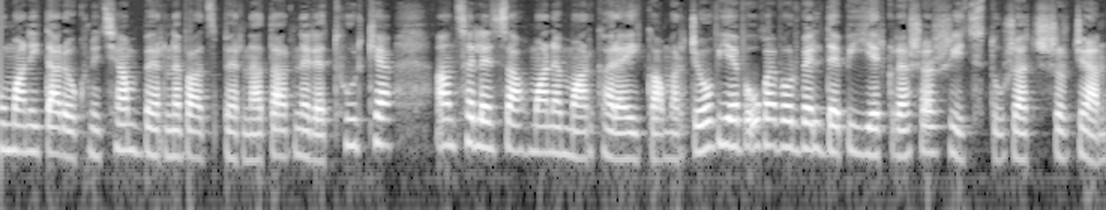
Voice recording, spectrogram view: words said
Հումանիտար օգնությամբ բեռնված բեռնատարները Թուրքիա անցել են սահմանը Մարգարայի կամրջով եւ ուղևորվել դեպի երկրաշարժից տուժած շրջան։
